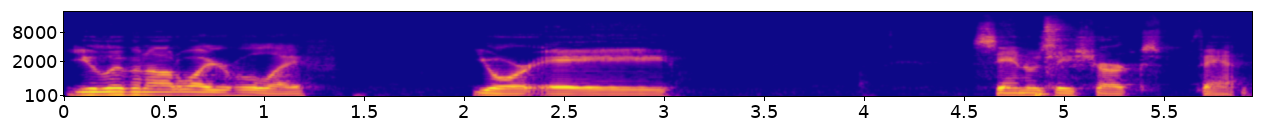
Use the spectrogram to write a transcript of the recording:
You live in Ottawa your whole life. You're a San Jose Sharks fan.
